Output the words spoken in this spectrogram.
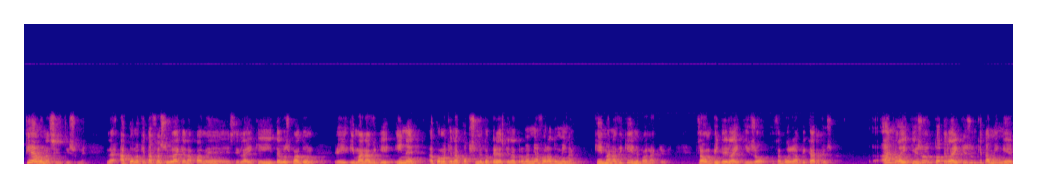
τι άλλο να συζητήσουμε. Να, ακόμα και τα φασουλάκια να πάμε στη λαϊκή ή τέλος πάντων η μαναβική είναι ακόμα και να κόψουμε το κρέας και να τρώμε μια φορά το μήνα. Και η μαναβική είναι πανάκριβη. Θα μου πείτε λαϊκίζω, θα μπορεί να πει κάποιος. Αν λαϊκίζω, τότε λαϊκίζουν και τα ΜΜΕ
